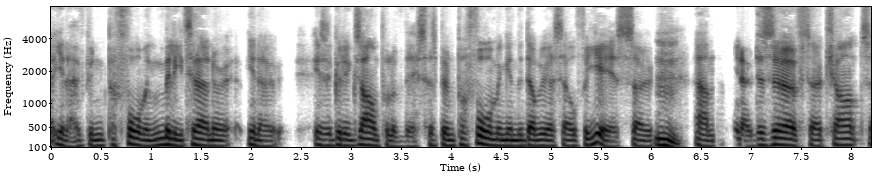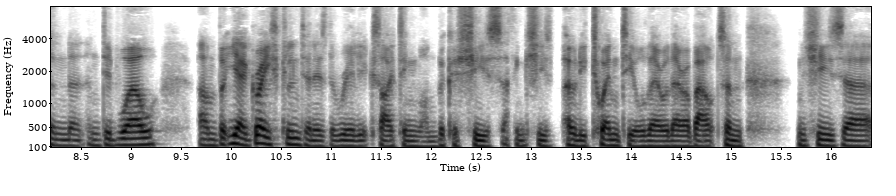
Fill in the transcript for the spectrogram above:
you know, have been performing. Millie Turner, you know, is a good example of this. Has been performing in the WSL for years, so mm. um, you know, deserves her chance and and did well. Um, but yeah, Grace Clinton is the really exciting one because she's, I think she's only twenty or there or thereabouts, and and she's uh,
